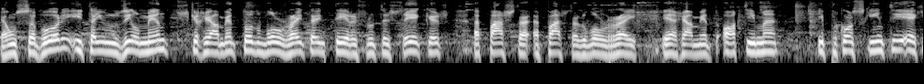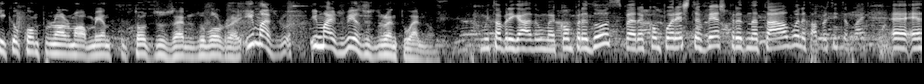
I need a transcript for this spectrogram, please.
É um sabor e tem os elementos que realmente todo bolo rei tem de ter, as frutas secas, a pasta, a pasta do bolo rei é realmente ótima e por conseguinte é aqui que eu compro normalmente todos os anos o bolo rei e mais, e mais vezes durante o ano. Muito obrigada. Uma compra doce para compor esta véspera de Natal. Boa Natal para ti também. Eh,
